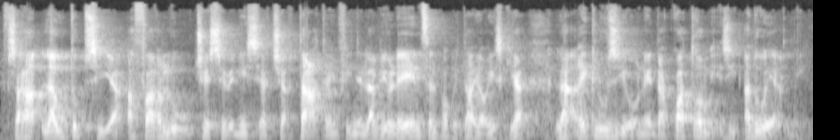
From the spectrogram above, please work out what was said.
sarà l'autopsia a far luce se venisse accertata. Infine la violenza, il proprietario rischia la reclusione da quattro mesi a due anni.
